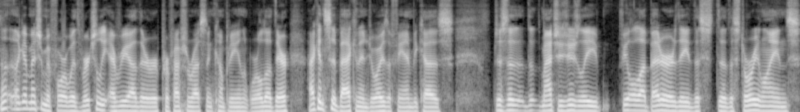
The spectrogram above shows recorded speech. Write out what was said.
Like I mentioned before, with virtually every other professional wrestling company in the world out there, I can sit back and enjoy as a fan because just the, the matches usually feel a lot better. They the the, the storylines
